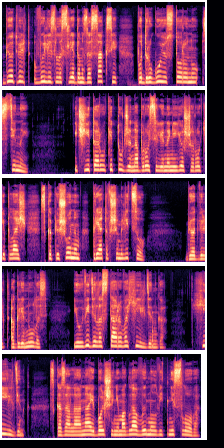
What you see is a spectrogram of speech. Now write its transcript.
Бетвельд вылезла следом за Сакси по другую сторону стены, и чьи-то руки тут же набросили на нее широкий плащ с капюшоном, прятавшим лицо. Бетвельд оглянулась и увидела старого Хильдинга. «Хильдинг!» — сказала она и больше не могла вымолвить ни слова.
